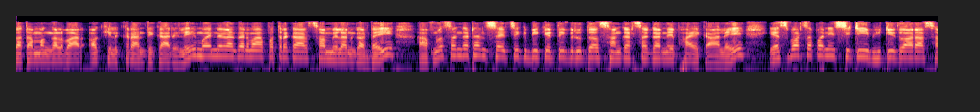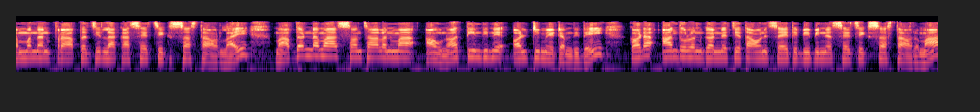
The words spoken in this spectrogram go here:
गत मंगलबार अखिल क्रान्तिकारीले महेन्द्रनगरमा पत्रकार सम्मेलन गर्दै आफ्नो संगठन शैक्षिक विकृति विरूद्ध संघर्ष गर्ने भएकाले यस वर्ष पनि सिटीभीटीद्वारा सम्बन्धन प्राप्त जिल्लाका शैक्षिक संस्थाहरूलाई मापदण्डमा सञ्चालनमा आउन तीन दिने अल्टिमेटम दिँदै कड़ा आन्दोलन गर्ने चेतावनी सहित विभिन्न शैक्षिक संस्थाहरूमा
